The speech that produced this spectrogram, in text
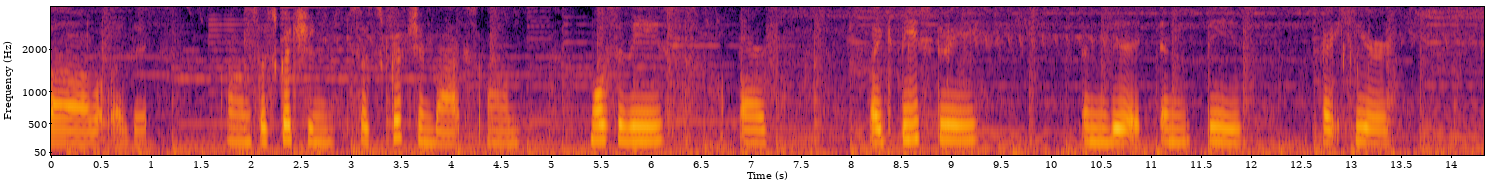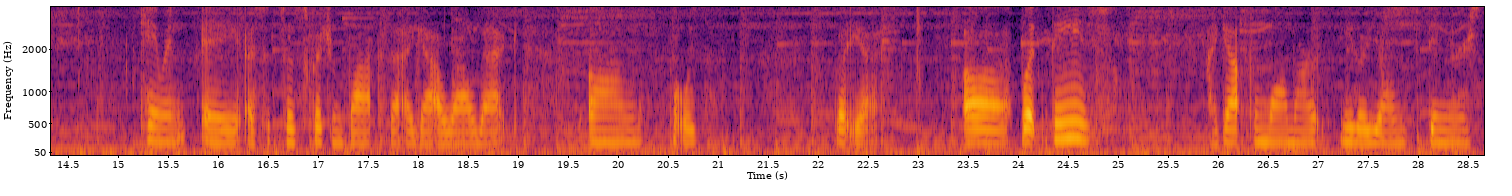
uh what was it um, subscription subscription box. Um, most of these are like these three and the and these right here came in a, a subscription box that I got a while back. Um, what was? But yeah. Uh, but these I got from Walmart. These are Yum Dingers,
